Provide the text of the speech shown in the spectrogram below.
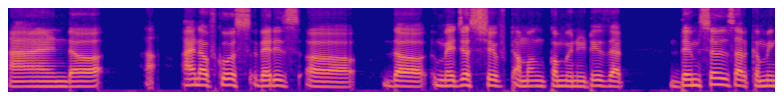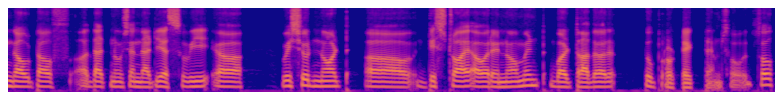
And uh, uh, and of course there is the major shift among communities that themselves are coming out of that notion that yes we we should not destroy our environment but rather to protect them. So so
